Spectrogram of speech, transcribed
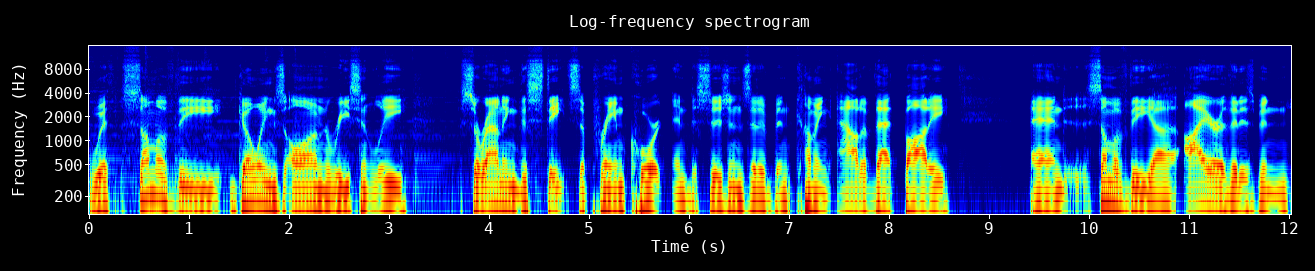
with some of the goings on recently surrounding the state Supreme Court and decisions that have been coming out of that body and some of the uh, ire that has been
